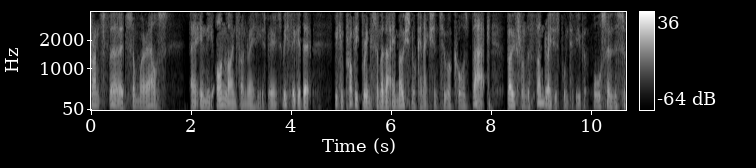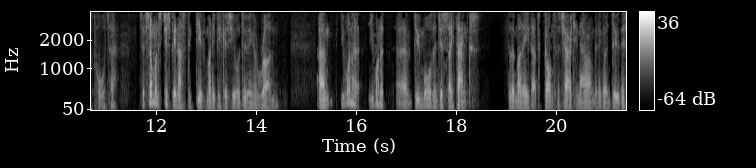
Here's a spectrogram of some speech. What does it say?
transferred somewhere else uh, in the online fundraising experience. We figured that we can probably bring some of that emotional connection to a cause back, both from the fundraiser's point of view, but also the supporter. So if someone's just been asked to give money because you're doing a run, um, you want to you want to uh, do more than just say thanks for the money that's gone to the charity now. I'm going to go and do this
